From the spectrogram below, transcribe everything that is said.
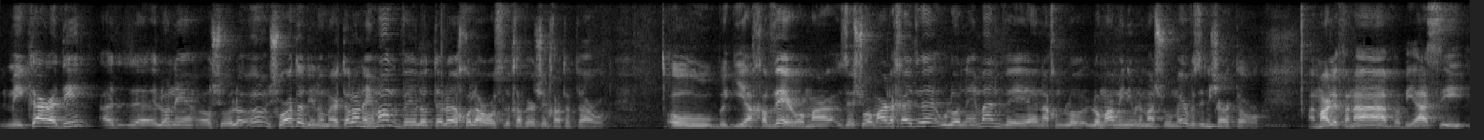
מעיקר הדין, אז זה לא נאמן, או לא, שורת הדין אומר, אתה לא נאמן ואתה לא יכול להרוס לחבר שלך את הטהרות. או מגיע חבר, הוא אמר, זה שהוא אמר לך את זה, הוא לא נאמן ואנחנו לא, לא מאמינים למה שהוא אומר וזה נשאר טהור. אמר לפניו רבי אסי,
